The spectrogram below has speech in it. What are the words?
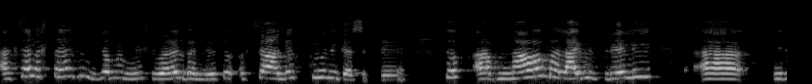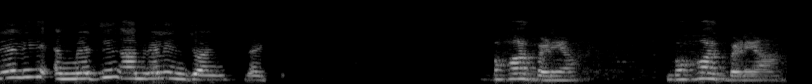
अच्छा लगता है कि जब मैं मिस वर्ल्ड बन गई तो उससे आगे क्यों नहीं कर सकते So uh, now my life is really really really amazing. I'm really enjoying like. बहुत बढ़िया बहुत बढ़िया।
